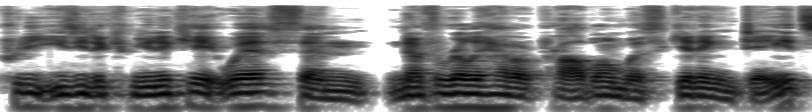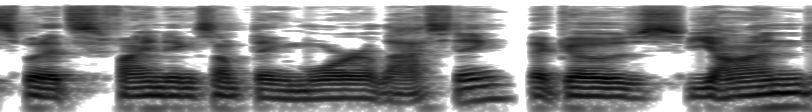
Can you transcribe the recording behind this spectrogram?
pretty easy to communicate with and never really have a problem with getting dates, but it's finding something more lasting that goes beyond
